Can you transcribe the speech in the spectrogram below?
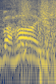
Behind.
